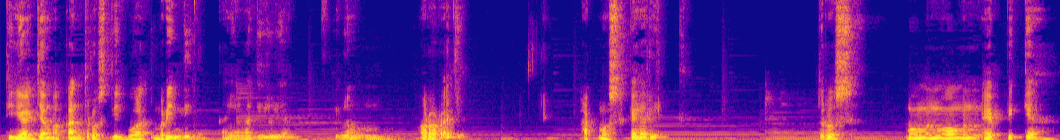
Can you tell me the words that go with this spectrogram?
Tiga jam akan terus dibuat merinding kayak lagi lihat film horor aja. Atmosferik. Terus momen-momen epic ya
